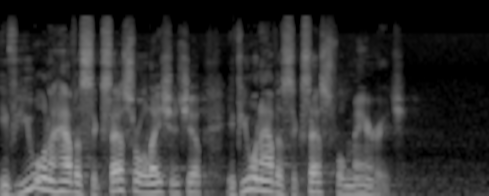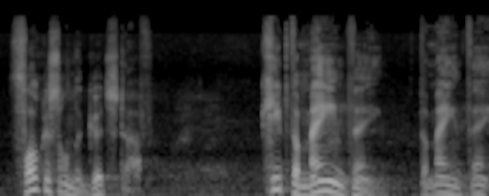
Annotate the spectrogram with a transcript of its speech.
if you want to have a successful relationship, if you want to have a successful marriage, focus on the good stuff. Keep the main thing the main thing.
